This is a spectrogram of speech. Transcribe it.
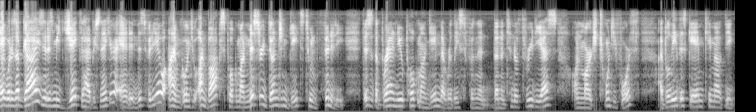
Hey, what is up guys? It is me, Jake the Happy Snake, and in this video, I'm going to unbox Pokemon Mystery Dungeon Gates to Infinity. This is the brand new Pokemon game that released for the, the Nintendo 3DS on March 24th. I believe this game came out the,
